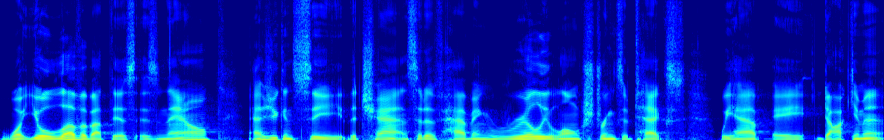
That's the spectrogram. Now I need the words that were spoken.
What you'll love about this is now, as you can see, the chat, instead of having really long strings of text, we have a document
